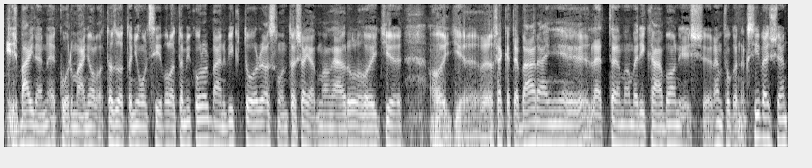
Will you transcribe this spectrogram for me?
és Biden kormány alatt, az alatt a nyolc év alatt, amikor Orbán Viktor azt mondta saját magáról, hogy, hogy fekete bárány lettem Amerikában, és nem fogadnak szívesen.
